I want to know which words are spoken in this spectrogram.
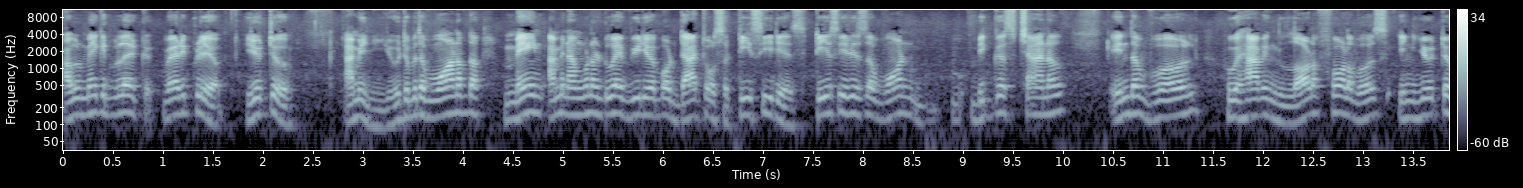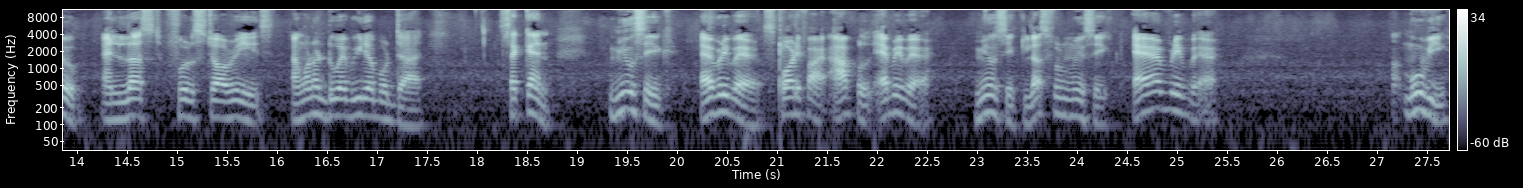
I will make it very, very clear. YouTube. I mean, YouTube is the one of the main. I mean, I'm gonna do a video about that also. T series. T series is the one biggest channel in the world who having a lot of followers in YouTube and lustful stories. I'm gonna do a video about that. Second, music everywhere. Spotify apple everywhere. Music lustful music everywhere. Uh, movie.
